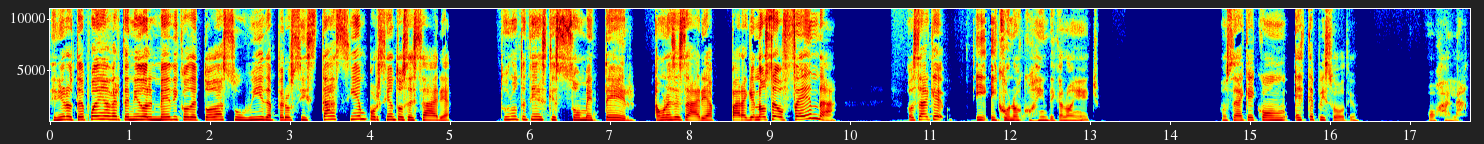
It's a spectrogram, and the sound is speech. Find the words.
Señor, usted pueden haber tenido el médico de toda su vida, pero si está 100% cesárea, tú no te tienes que someter a una cesárea para que no se ofenda. O sea que, y, conozco gente que lo han hecho. O sea que con este episodio, ojalá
